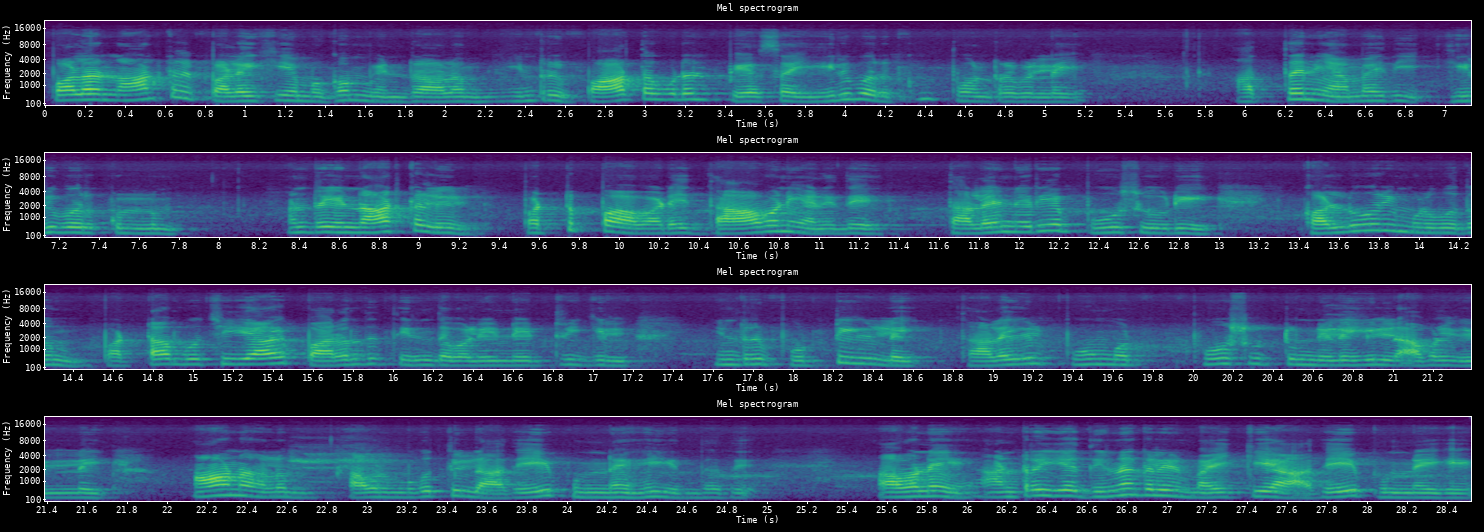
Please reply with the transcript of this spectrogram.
பல நாட்கள் பழகிய முகம் என்றாலும் இன்று பார்த்தவுடன் பேச இருவருக்கும் தோன்றவில்லை. அத்தனை அமைதி இருவருக்குள்ளும். அன்றைய நாட்களில் பட்டுப்பாவாடை தாவணி அணிந்து தலை நிறைய பூசூடி கல்லூரி முழுவதும் பட்டாம்பூச்சியாய் பறந்து திரிந்தவளின் நெற்றியில் இன்று பொட்டு இல்லை. தலையில் பூ பூசுட்டும் நிலையில் அவள் இல்லை. ஆனாலும் அவள் முகத்தில் அதே புன்னகை இருந்தது. அவனை அன்றைய தினங்களில் மயக்கிய அதே புன்னகை.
